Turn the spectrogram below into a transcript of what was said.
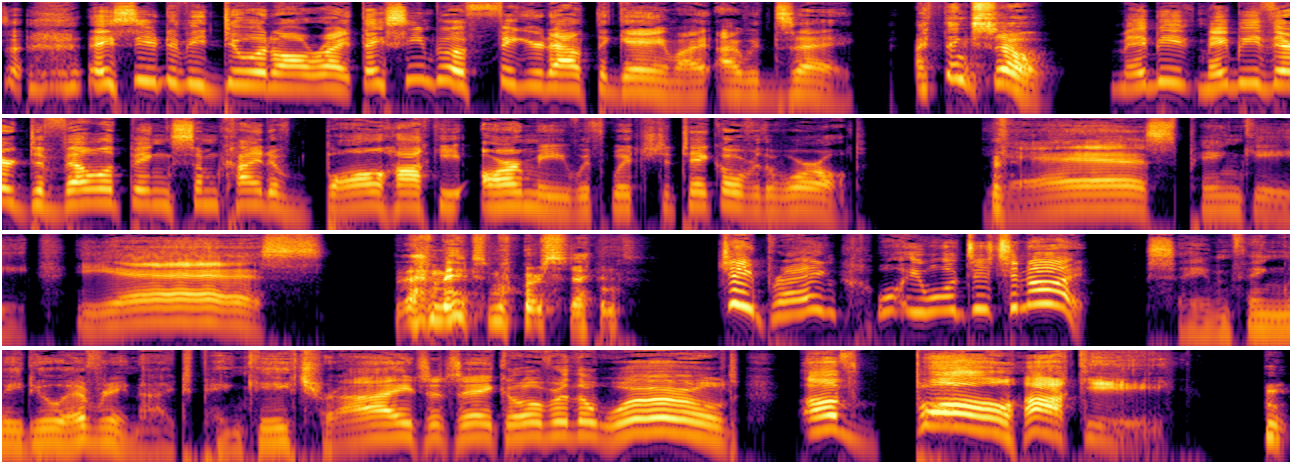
they seem to be doing all right. They seem to have figured out the game, I, I would say. I think so. Maybe maybe they're developing some kind of ball hockey army with which to take over the world. yes, Pinky. Yes. That makes more sense. Gee, Brain, what you want to do tonight? Same thing we do every night, Pinky. Try to take over the world of ball hockey.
